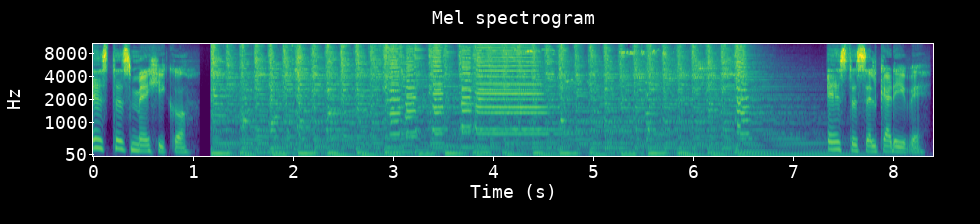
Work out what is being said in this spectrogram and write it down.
Este es México. Este es el Caribe.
